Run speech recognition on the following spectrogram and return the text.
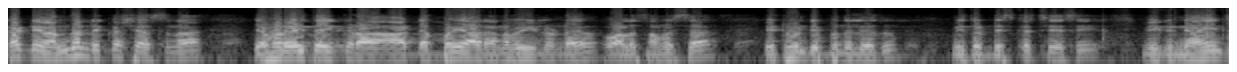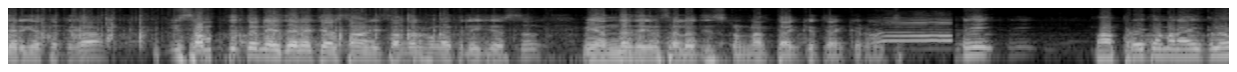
కాబట్టి నేను అందరిని రిక్వెస్ట్ చేస్తున్నా ఎవరైతే ఇక్కడ ఆ డెబ్బై ఆరు ఎనభై ఇళ్ళు ఉన్నాయో వాళ్ళ సమస్య ఎటువంటి ఇబ్బంది లేదు. మీతో డిస్కస్ చేసి మీకు న్యాయం జరిగేటట్టుగా మీ సమ్మతితో ఏదైనా చేస్తామని సందర్భంగా తెలియజేస్తూ మీ అందరి దగ్గర సెలవు తీసుకుంటున్నాం. Thank you thank you very much మా ప్రీతమ నాయకులు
